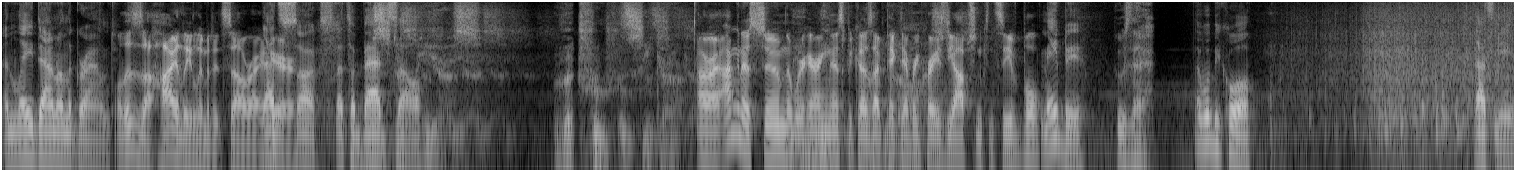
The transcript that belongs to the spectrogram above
and lay down on the ground. Well, this is a highly limited cell right That here. That sucks. That's a bad cell. The Truth Seeker. All right, I'm gonna assume that we're hearing this because I picked every crazy option conceivable. Maybe. Who's there? That would be cool. That's neat.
